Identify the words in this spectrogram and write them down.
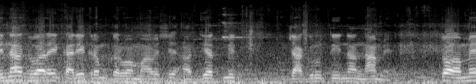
એના દ્વારા એ કાર્યક્રમ કરવામાં આવે છે આધ્યાત્મિક જાગૃતિના નામે. તો અમે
